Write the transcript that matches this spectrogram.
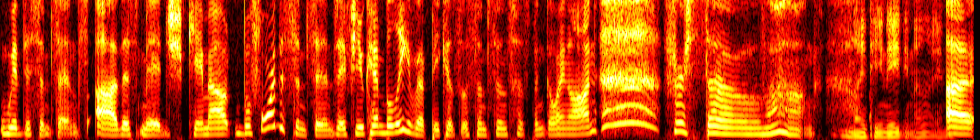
with The Simpsons. Uh, this Midge came out before The Simpsons, if you can believe it, because The Simpsons has been going on for so long. 1989. Uh,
